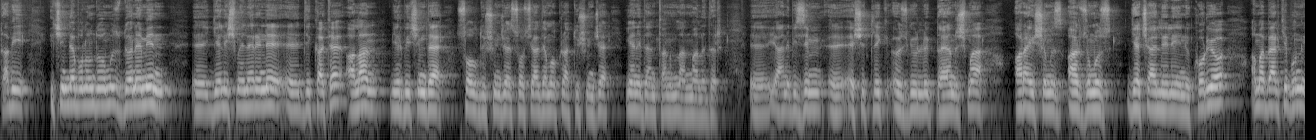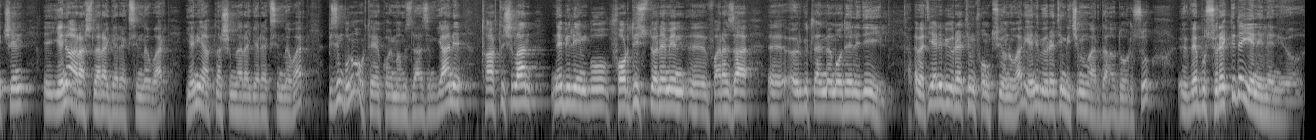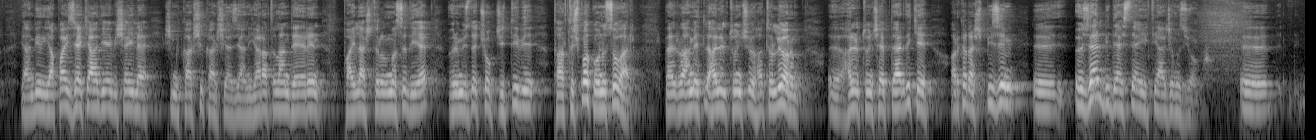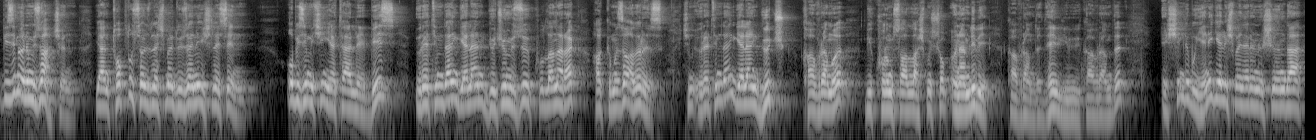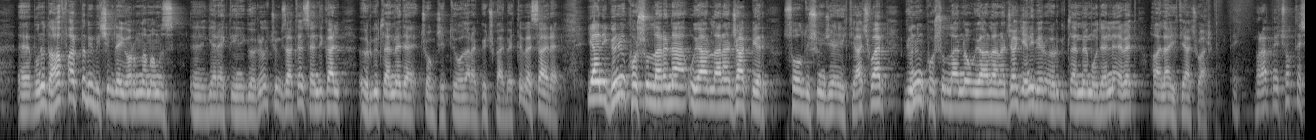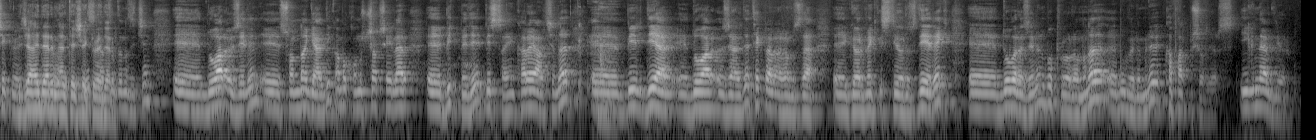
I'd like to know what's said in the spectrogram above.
Tabii içinde bulunduğumuz dönemin gelişmelerini e, dikkate alan bir biçimde sol düşünce, sosyal demokrat düşünce yeniden tanımlanmalıdır. E, Yani bizim e, eşitlik, özgürlük, dayanışma arayışımız, arzumuz geçerliliğini koruyor. Ama belki bunun için e, yeni araçlara gereksinme var, yeni yaklaşımlara gereksinme var. Bizim bunu ortaya koymamız lazım. Yani tartışılan ne bileyim bu Fordist dönemin e, faraza e, örgütlenme modeli değil. Evet yeni bir üretim fonksiyonu var, yeni bir üretim biçimi var daha doğrusu E, ve bu sürekli de yenileniyor. Yani bir yapay zeka diye bir şeyle şimdi karşı karşıyayız. Yani yaratılan değerin paylaştırılması diye önümüzde çok ciddi bir tartışma konusu var. Ben rahmetli Halil Tunç'u hatırlıyorum. E, Halil Tunç hep derdi ki arkadaş bizim e, özel bir desteğe ihtiyacımız yok. E, bizim önümüzü açın. Yani toplu sözleşme düzeni işlesin. O bizim için yeterli. Biz üretimden gelen gücümüzü kullanarak hakkımızı alırız. Şimdi üretimden gelen güç kavramı bir kurumsallaşmış çok önemli bir kavramdı. Dev gibi bir kavramdı. E şimdi bu yeni gelişmelerin ışığında e, bunu daha farklı bir biçimde yorumlamamız e, gerektiğini görüyor. Çünkü zaten sendikal örgütlenme de çok ciddi olarak güç kaybetti vesaire. Yani günün koşullarına uyarlanacak bir sol düşünceye ihtiyaç var. Günün koşullarına uyarlanacak yeni bir örgütlenme modeline evet hala ihtiyaç var. Murat Bey çok teşekkür ederim. Rica ederim, ben teşekkür Katıldığınız ederim. Katıldığınız için. E, Duvar Özel'in e, sonuna geldik ama konuşacak şeyler e, bitmedi. Biz Sayın Karayalçın'ı e, bir diğer e, Duvar Özel'de tekrar aramızda e, görmek istiyoruz diyerek e, Duvar Özel'in bu programını, e, bu bölümünü kapatmış oluyoruz. İyi günler diliyorum.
